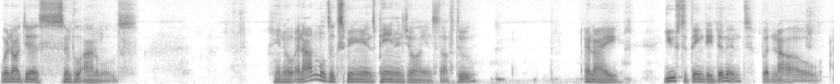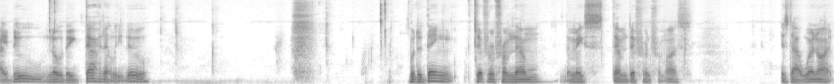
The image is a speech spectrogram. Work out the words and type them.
We're not just simple animals. You know, and animals experience pain and joy and stuff too. And I used to think they didn't, but now I do know they definitely do. But the thing different from them that makes them different from us is that we're not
